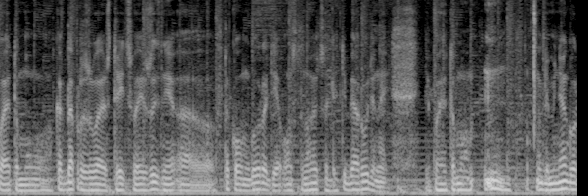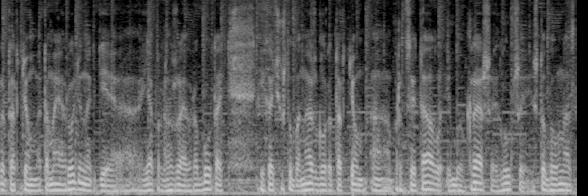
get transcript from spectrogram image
поэтому, когда проживаешь треть своей жизни э, в таком городе, он становится для тебя родиной. И поэтому для меня город Артем – это моя родина, где э, я продолжаю работать. И хочу, чтобы наш город Артем э, процветал и был краше, и лучше, и чтобы у нас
